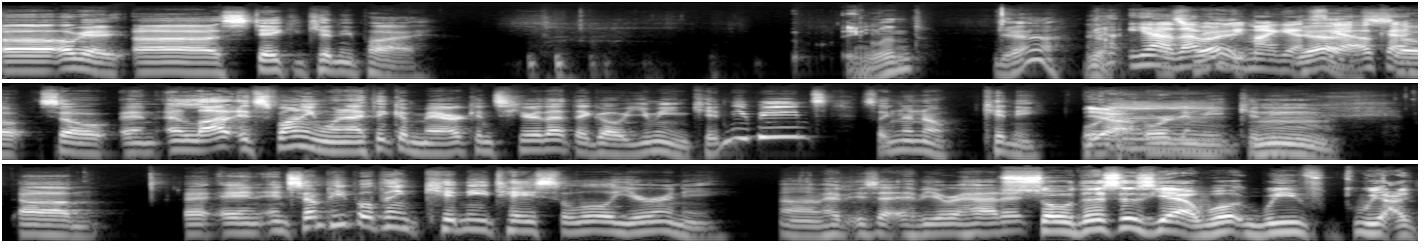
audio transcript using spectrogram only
Uh, okay, uh, steak and kidney pie. England. Yeah. yeah, That's that would be my guess. Yeah, okay. So, so and a lot. It's funny when I think Americans hear that they go, "You mean kidney beans?" It's like, no, no, kidney. Yeah. organ meat, kidney. Mm. Um, and and some people think kidney tastes a little uriny. Um, have, is that, have you ever had it? So this is yeah. Well, we've we I,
